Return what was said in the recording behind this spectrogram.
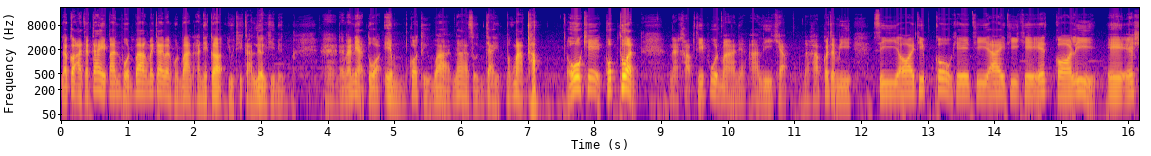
แล้วก็อาจจะใกล้ปันผลบ้างไม่ใกล้ปันผลบ้างอันนี้ก็อยู่ที่การเลือกอีกทีหนึ่งดังนั้นเนี่ยตัว M ก็ถือว่าน่าสนใจมาก ๆ ครับ โอเค ครบถ้วนนะครับที่พูดมาเนี่ยอ่ารีแคปนะครับก็จะมี COI TIPCO KGI TKS g o r y AH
